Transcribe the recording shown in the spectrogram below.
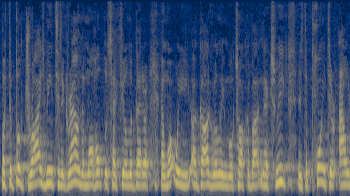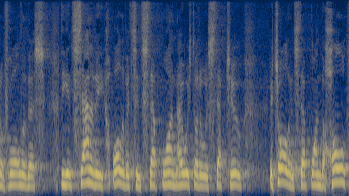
But the book drives me into the ground. The more hopeless I feel, the better. And what we, uh, God willing, will talk about next week is the pointer out of all of this. The insanity, all of it's in step one. I always thought it was step two. It's all in step one. The whole,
